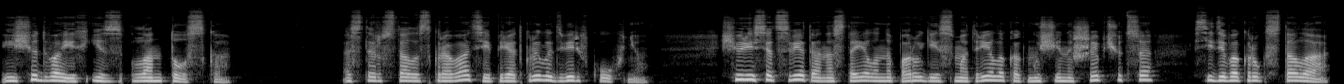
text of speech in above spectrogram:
и еще двоих из Лантоска. Эстер встала с кровати и переоткрыла дверь в кухню. Щурясь от света, она стояла на пороге и смотрела, как мужчины шепчутся, сидя вокруг стола.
